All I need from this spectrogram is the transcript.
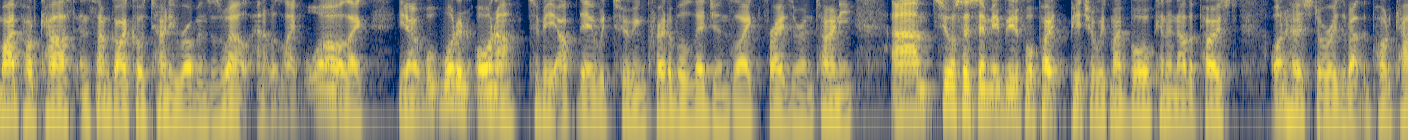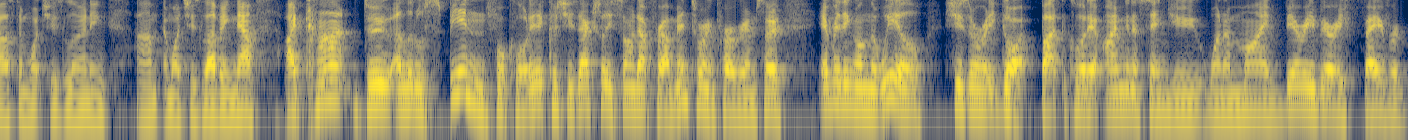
my podcast and some guy called Tony Robbins as well. And it was like, whoa, like, you know, what an honor to be up there with two incredible legends like Frazer and Tony. Um, she also sent me a beautiful po- picture with my book and another post on her stories about the podcast and what she's learning um, and what she's loving. Now, I can't do a little spin for Claudia because she's actually signed up for our mentoring program. So everything on the wheel she's already got. But Claudia, I'm going to send you one of my very, very favorite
